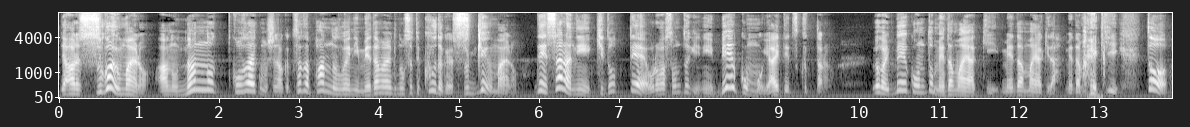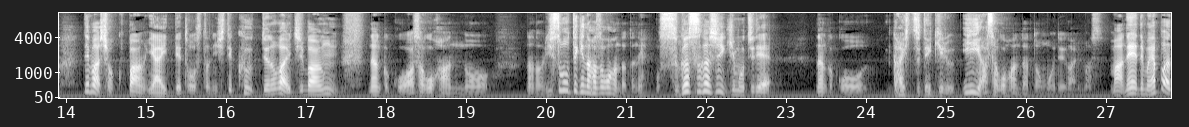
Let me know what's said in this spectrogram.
で、あれすごいうまいの。あの、何の小細工もしなくて、ただパンの上に目玉焼き乗せて食うだけですっげえうまいの。で、さらに気取って、俺はその時にベーコンも焼いて作ったの。だからベーコンと目玉焼き、目玉焼きだ、目玉焼きと、で、まあ食パン焼いてトーストにして食うっていうのが一番、なんかこう朝ごはんの、なんだ理想的な朝ごはんだったね。もうすがすがしい気持ちで、なんかこう、外出できる、いい朝ごはんだった思い出があります。まあね、でもやっぱ、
